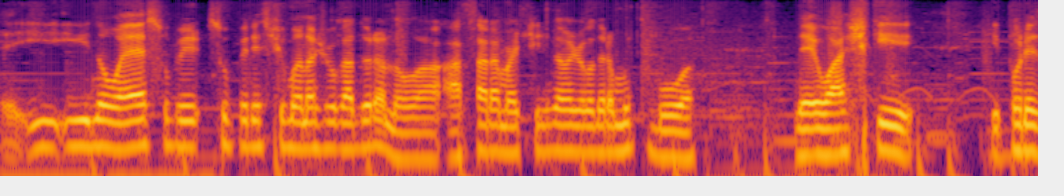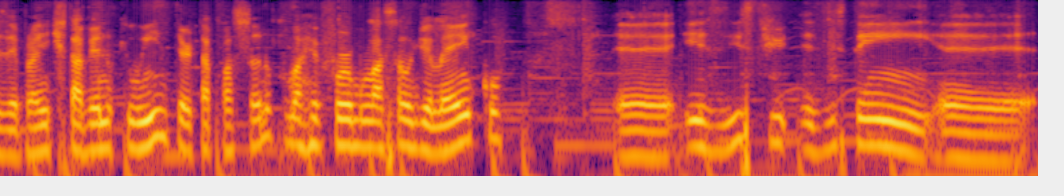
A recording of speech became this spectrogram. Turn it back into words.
E, e não é super, superestimando a jogadora, não. A, a Sara Martinez é uma jogadora muito boa. Né? Eu acho que, que, por exemplo, a gente está vendo que o Inter está passando por uma reformulação de elenco. É, existe, existem é,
